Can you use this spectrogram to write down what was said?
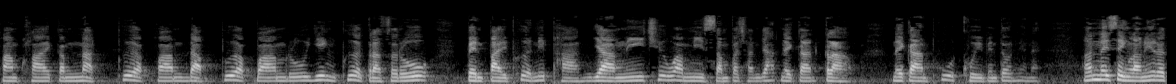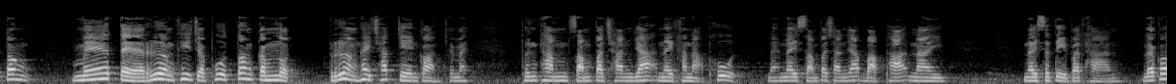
ความคลายกำหนัด เพื่อความดับเพื่อความรู้ยิ่ง เพื่อตรัสรู้เป็นไปเพื่อนิพพาน อย่างนี้ชื่อว่ามีสัมปชัญญะในการกล่าวในการพูดคุยเป็นต้นเนี่ยนะเพราะในสิ่งเหล่านี้เราต้องแม้แต่เรื่องที่จะพูดต้องกำหนด เรื่องให้ชัดเจนก่อนใช่ไหมพึงทำสัมปชัญญะในขณะพูดนะในสัมปชัญญะบัพพะในในสติปัฏฐาน แล้วก็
